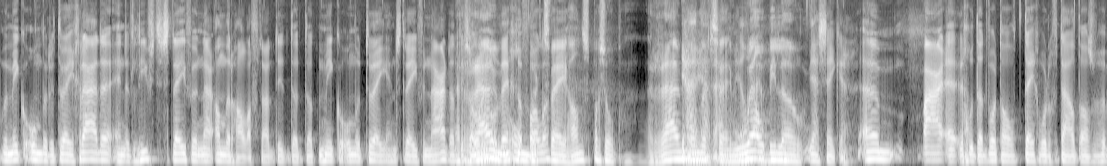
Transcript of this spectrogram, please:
we mikken onder de 2 graden en het liefst streven naar anderhalf. Nou, dit, dat, dat mikken onder 2 en streven naar, dat is allemaal Ruim weggevallen. onder twee, Hans, pas op. Ruim Ja, onder ruim, twee, heel well ruim. below. Jazeker. Ehm maar eh, goed, dat wordt al tegenwoordig vertaald als we,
